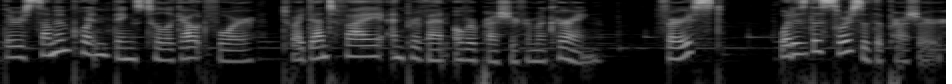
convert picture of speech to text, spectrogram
There are some important things to look out for to identify and prevent overpressure from occurring. First, what is the source of the pressure?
